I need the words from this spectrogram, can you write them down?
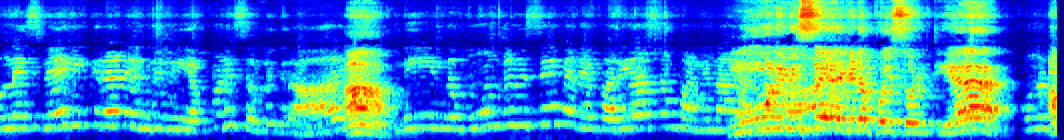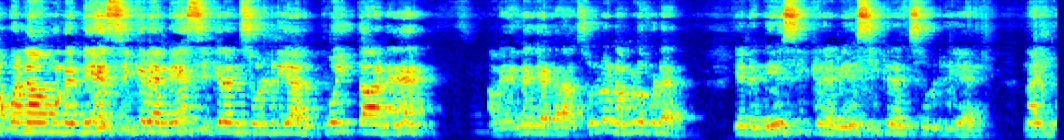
உன்னை சிநேகிக்கிறேன் என்று நீ எப்படி சொல்லுகிறாய்? நீ இந்த மூன்று விஷயம் என்னை பரியாசம் பண்ணினாய் மூணு விஷயம் என்கிட்ட போய் சொல்லிட்டிய? அப்ப நான் உன்னை நேசிக்கிறேன் நேசிக்கிறேன்னு சொல்றியா? அது போய் தானே அவன் என்ன கேக்குறான்? சொல்லு நம்மள கூட. என்ன நேசிக்கிறேன் நேசிக்கிறேன்னு சொல்றிய. நான் இது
